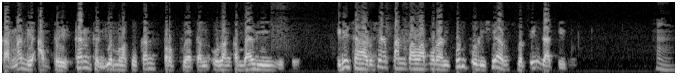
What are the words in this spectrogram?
karena diabaikan dan dia melakukan perbuatan ulang kembali gitu. Ini seharusnya tanpa laporan pun polisi harus bertindak gitu. Hmm.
